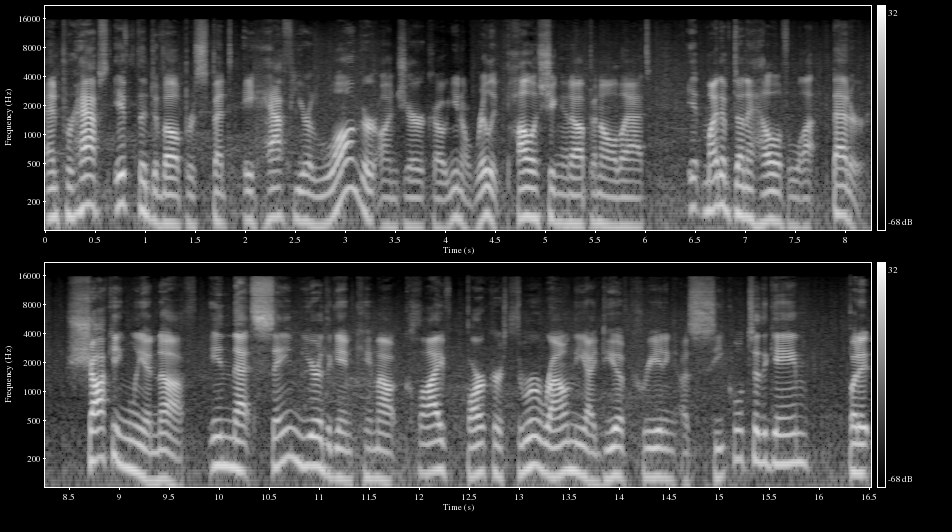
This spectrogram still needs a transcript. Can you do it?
And perhaps if the developers spent a half year longer on Jericho, you know, really polishing it up and all that, it might have done a hell of a lot better. Shockingly enough, in that same year the game came out, Clive Barker threw around the idea of creating a sequel to the game, but it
